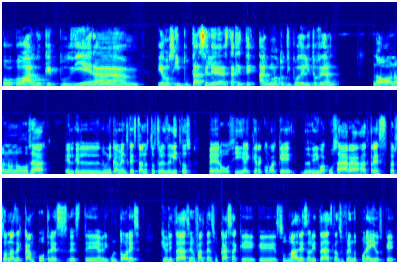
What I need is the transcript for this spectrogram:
o, o algo que pudiera digamos, imputársele a esta gente algún otro tipo de delito federal? No, no, no, no. O sea, el, únicamente están estos tres delitos, pero sí hay que recordar que, digo, acusar a, tres personas del campo, tres este, agricultores que ahorita hacen falta en su casa, que, que sus madres ahorita están sufriendo por ellos, que,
